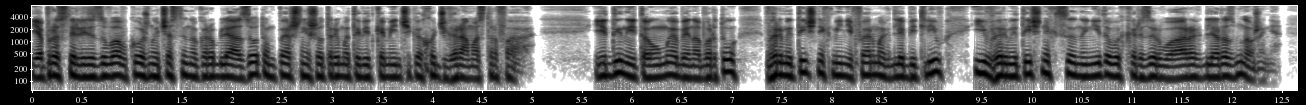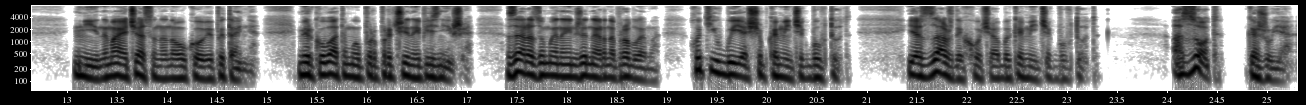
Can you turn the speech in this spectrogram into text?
Я простерилізував кожну частину корабля азотом, перш ніж отримати від камінчика хоч грам астрофага. Єдиний таумебі на борту в герметичних мініфермах для бітлів і в герметичних синонітових резервуарах для розмноження. Ні, немає часу на наукові питання. Міркуватиму про причини пізніше. Зараз у мене інженерна проблема. Хотів би я, щоб камінчик був тут. Я завжди хочу, аби камінчик був тут. Азот, кажу я.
